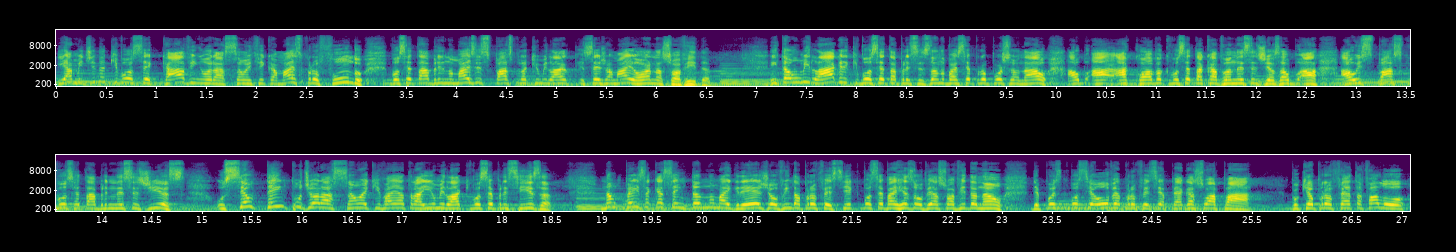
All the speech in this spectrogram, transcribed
E à medida que você cava em oração e fica mais profundo, você está abrindo mais espaço para que o milagre seja maior na sua vida. Então, o milagre que você está precisando vai ser proporcional à cova que você está cavando nesses dias, ao, ao espaço que você está abrindo nesses dias. O seu tempo de oração é que vai atrair o milagre que você precisa. Não pensa que é sentando numa igreja, ouvindo a profecia, que você vai resolver a sua vida, não. Depois que você ouve a profecia, pega a sua pá porque o profeta falou,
